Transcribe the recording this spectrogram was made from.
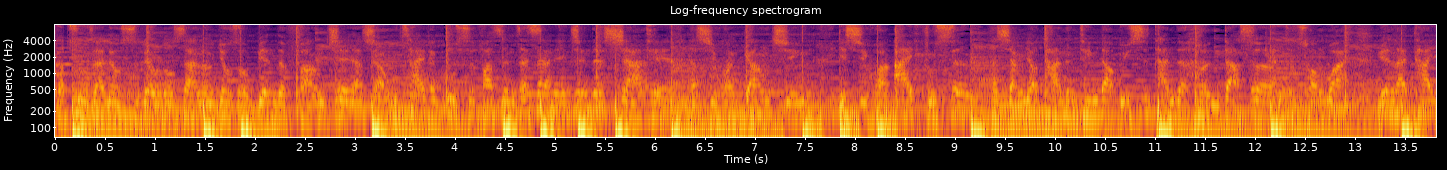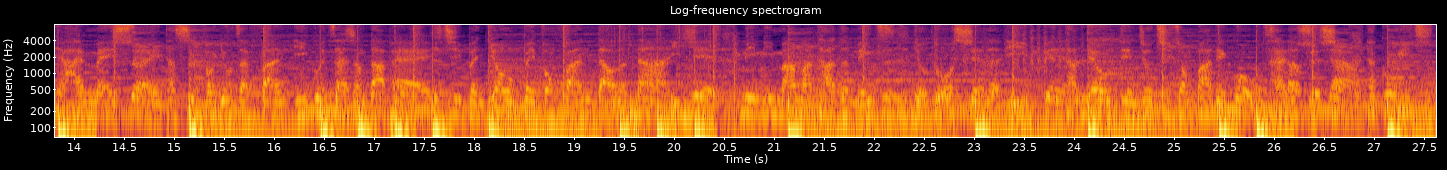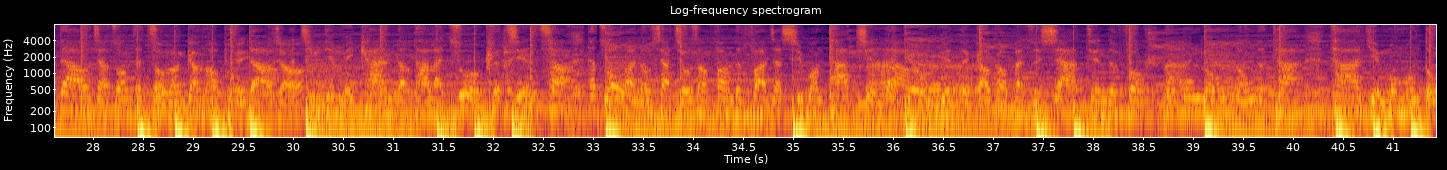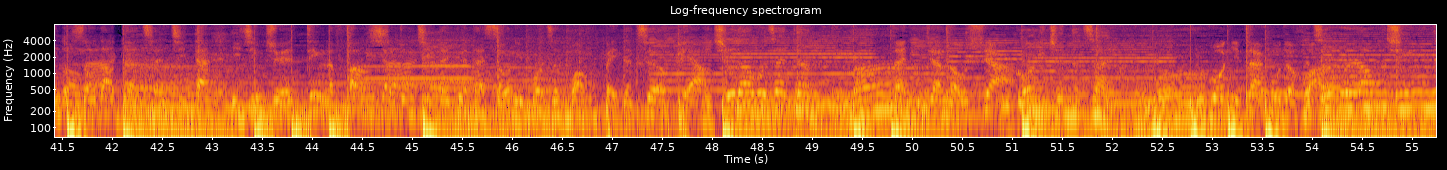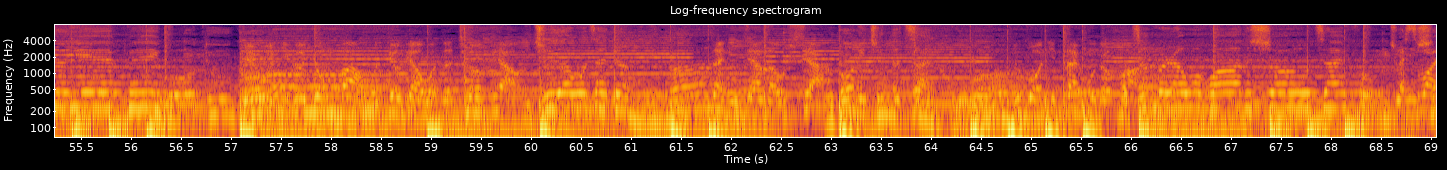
他住在六十六栋三楼右手边的房间。两小无猜的故事发生在三年前的夏天。他喜欢钢琴，也喜欢艾弗森。他想要他能听到，于是弹得很大声。看着窗外，原来他也还没睡。他是否又在翻衣柜，在想搭配？日记本又被风翻到了那一页，密密麻麻他的名字又多写了一遍。他六点就起床，八点过午才到学校。他故意迟到，假装在走廊刚好碰到。他今天没看到他来做客检查。他昨晚楼下球场放的发夹，希望他捡到。六月的高考伴随夏天的风，朦朦胧胧的他，他也懵懵懂懂。收到的成绩单已经决定了方向。拥挤的月台，手里握着往北的车票。你知道我在等你吗？在你家楼下。如果你真的在乎我，如果你在乎的话，怎么让无情的夜陪我度过？给我一个拥抱，我丢掉我的车票。你知道我在等你吗？在你家楼下。如果你真的在乎我，如果你在乎的话，怎么让我花的手在风中颤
